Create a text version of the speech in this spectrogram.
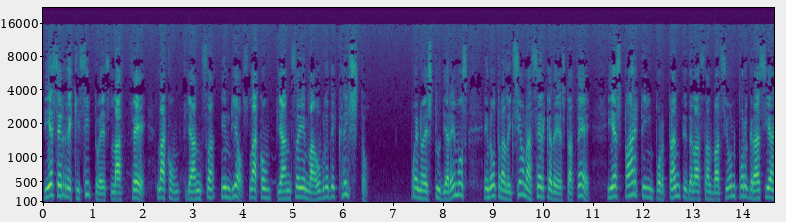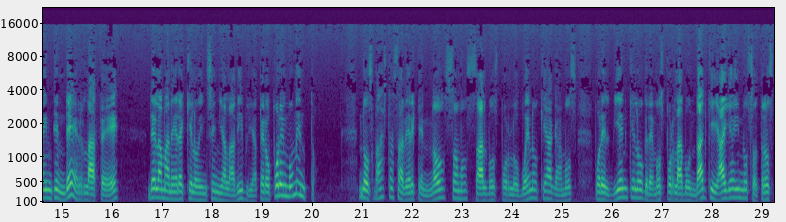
y ese requisito es la fe, la confianza en Dios, la confianza en la obra de Cristo. Bueno, estudiaremos en otra lección acerca de esta fe, y es parte importante de la salvación por gracia entender la fe, de la manera que lo enseña la Biblia, pero por el momento nos basta saber que no somos salvos por lo bueno que hagamos, por el bien que logremos, por la bondad que haya en nosotros,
